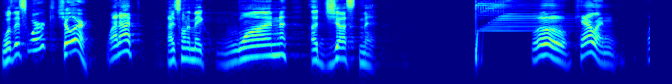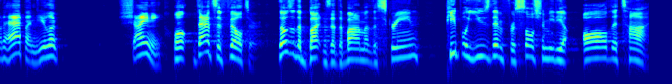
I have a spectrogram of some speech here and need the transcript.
Will this work? Sure. Why not? I just want to make one adjustment. Whoa, Kellen, what happened? You look shiny. Well, that's a filter. Those are the buttons at the bottom of the screen. People use them for social media all the time.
